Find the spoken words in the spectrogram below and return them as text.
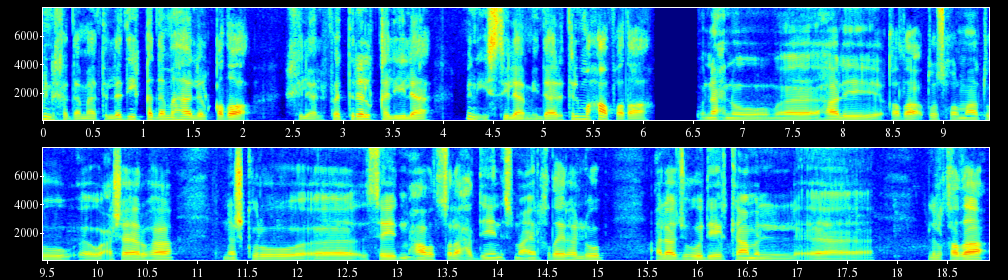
من خدمات الذي قدمها للقضاء خلال الفترة القليلة من استلام إدارة المحافظة. ونحن آه، أهالي قضاء طوس خرمات وعشائرها نشكر السيد آه، محافظ صلاح الدين إسماعيل خضير هلوب على جهوده الكامل آه، للقضاء.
